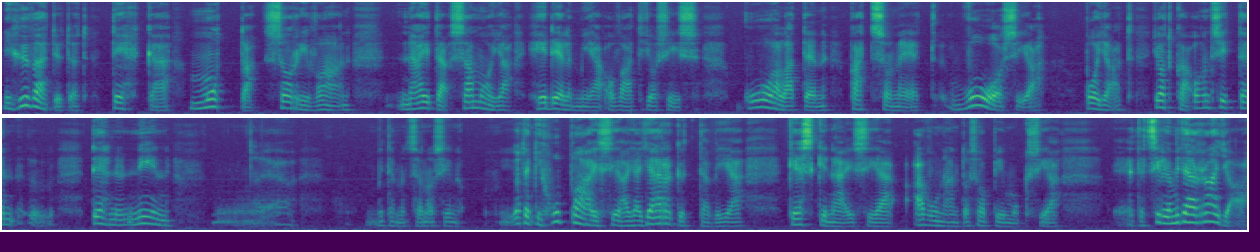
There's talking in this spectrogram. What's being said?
niin hyvä tytöt, tehkää, mutta sori vaan, näitä samoja hedelmiä ovat jo siis kuolaten katsoneet vuosia pojat, jotka on sitten tehnyt niin, mitä mä sanoisin, jotenkin hupaisia ja järkyttäviä keskinäisiä avunantosopimuksia, että sillä ei ole mitään rajaa.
